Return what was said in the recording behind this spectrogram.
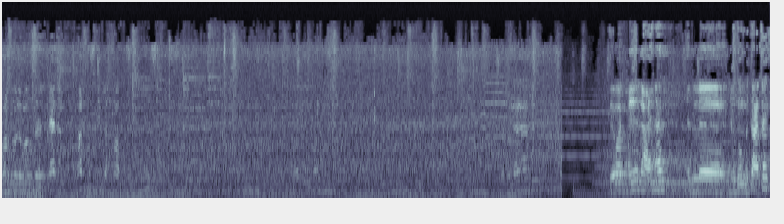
برضه ولا لازم غرفة خالص دلوقتي بيقلع هنا ال- الهدوم بتاعتك؟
